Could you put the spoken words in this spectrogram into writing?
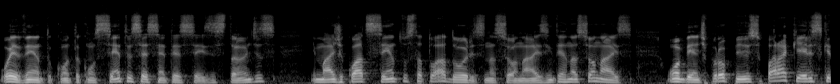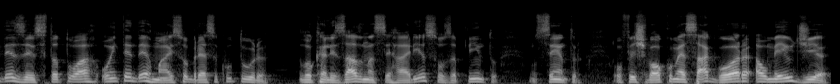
O evento conta com 166 estandes e mais de 400 tatuadores nacionais e internacionais, um ambiente propício para aqueles que desejam se tatuar ou entender mais sobre essa cultura. Localizado na Serraria Souza Pinto, no centro, o festival começa agora ao meio-dia,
